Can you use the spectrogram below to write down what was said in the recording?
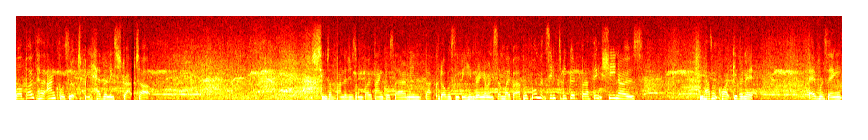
Well, both her ankles looked to be heavily strapped up. Seems to have bandages on both ankles there. I mean, that could obviously be hindering her in some way, but her performance seems to be good, but I think she knows she hasn't quite given it everything.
